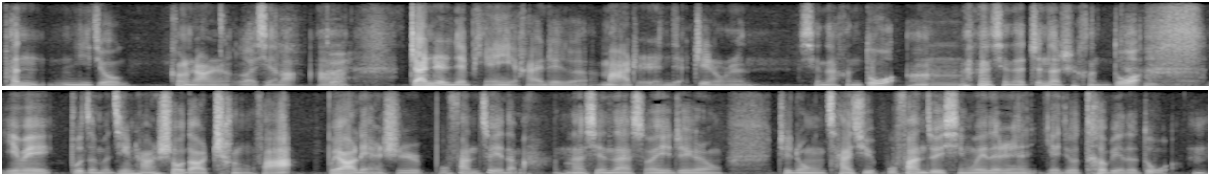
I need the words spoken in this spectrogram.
喷，你就更让人恶心了啊！占着人家便宜还这个骂着人家，这种人现在很多啊，嗯 现在真的是很多，因为不怎么经常受到惩罚。不要脸是不犯罪的嘛？那现在所以这种这种采取不犯罪行为的人也就特别的多，嗯，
